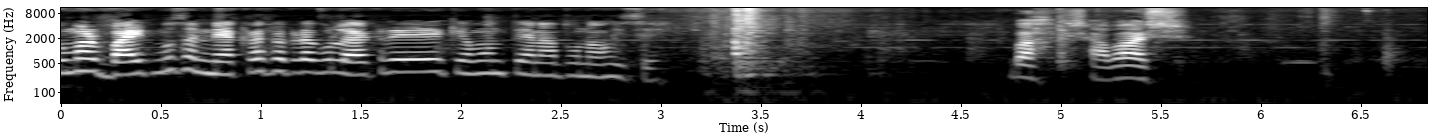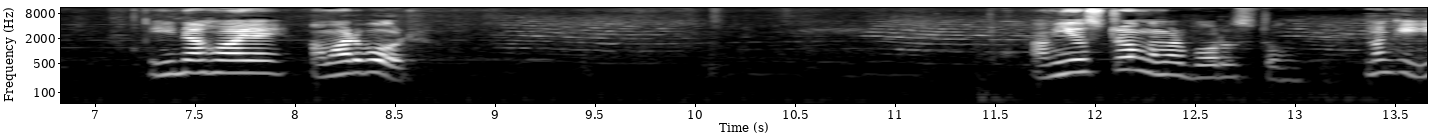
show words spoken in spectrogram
তোমার বাইক মোছার ন্যাকড়া ফেকড়া গুলো একরে কেমন তেনা তোনা হয়েছে বাহ সাবাস। এই না হয় আমার বর। আমিও স্ট্রং আমার বড় স্ট্রং নাকি?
